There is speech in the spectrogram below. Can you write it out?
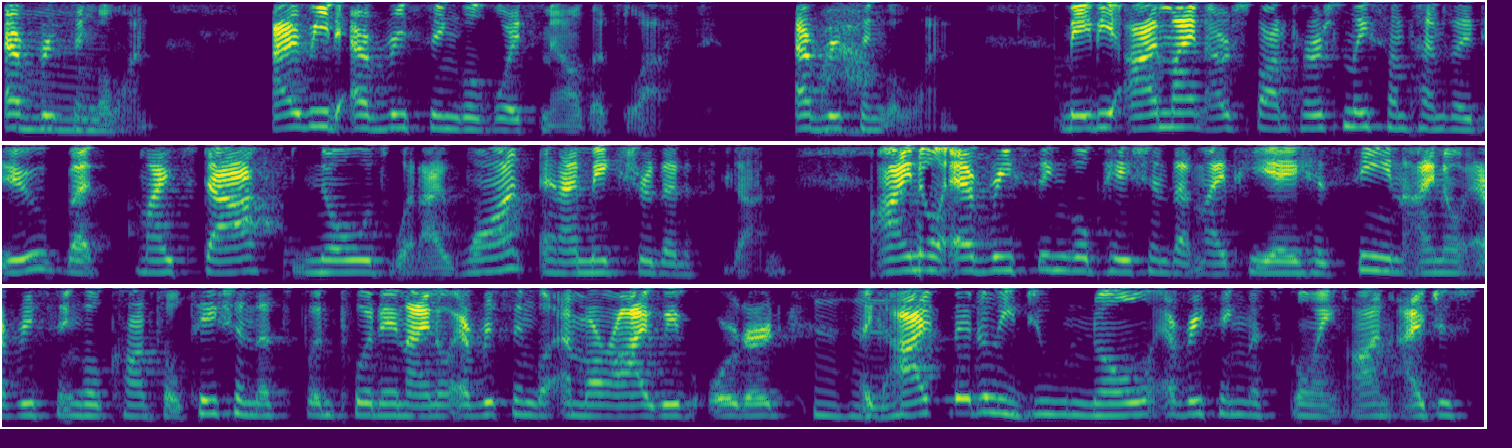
every mm. single one. I read every single voicemail that's left, every wow. single one. Maybe I might not respond personally. Sometimes I do, but my staff knows what I want and I make sure that it's done. I know every single patient that my PA has seen. I know every single consultation that's been put in. I know every single MRI we've ordered. Mm-hmm. Like I literally do know everything that's going on. I just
